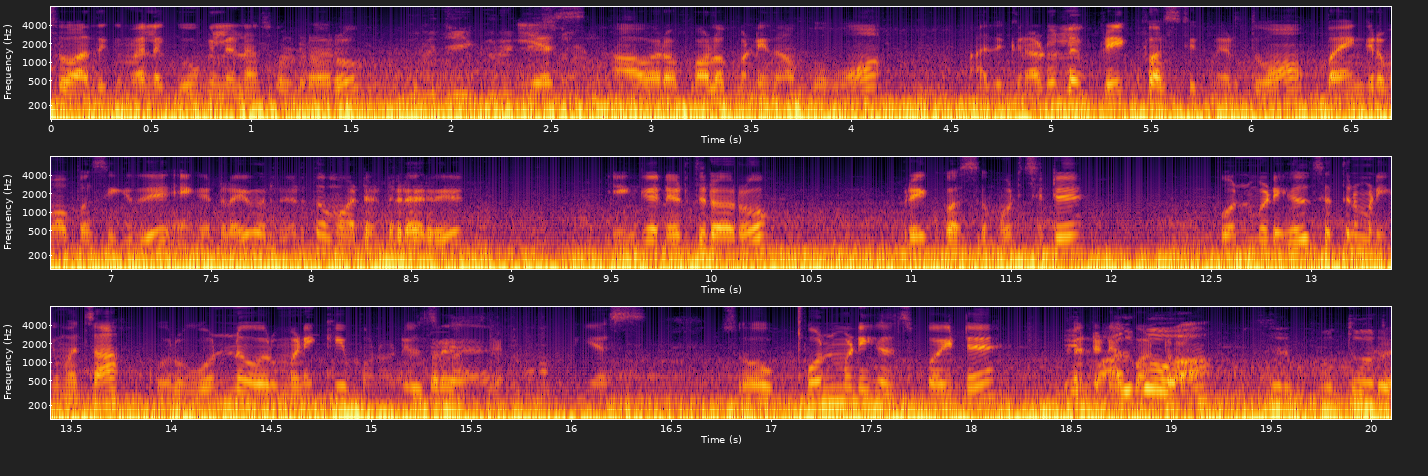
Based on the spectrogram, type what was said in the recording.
ஸோ அதுக்கு மேலே கூகுள் என்ன சொல்கிறாரோ குருஜி குருஜி எஸ் அவரை ஃபாலோ பண்ணி தான் போவோம். அதுக்கு நடுவில் பிரேக்ஃபாஸ்ட்டுக்கு நிறுத்துவோம். பயங்கரமாக பசிக்குது. எங்கள் டிரைவர் நிறுத்த மாட்டேன்றாரு. எங்கே நிறுத்துறாரோ? பிரேக்ஃபாஸ்ட்டை முடிச்சுட்டு பொன்முடி ஹில்ஸ் எத்தனை மணிக்கு மச்சான் ஒரு ஒன்று ஒரு மணிக்கு Ponmudi hills yes so Ponmudi hills போயிட்டு புத்தூர்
